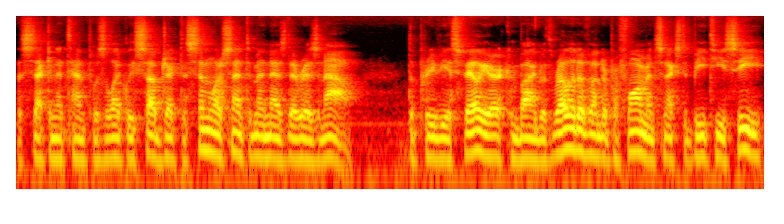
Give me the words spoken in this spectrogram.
The second attempt was likely subject to similar sentiment as there is now. The previous failure, combined with relative underperformance next to BTC,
